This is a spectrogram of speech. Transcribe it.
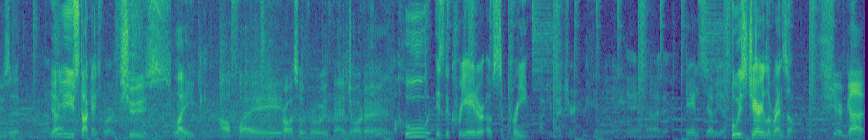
use it. What do you use StockX for? Shoes like off-white crossover with that Jordan. Who is the creator of Supreme? Documentary. James W. Who is Jerry Lorenzo? Fear God.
